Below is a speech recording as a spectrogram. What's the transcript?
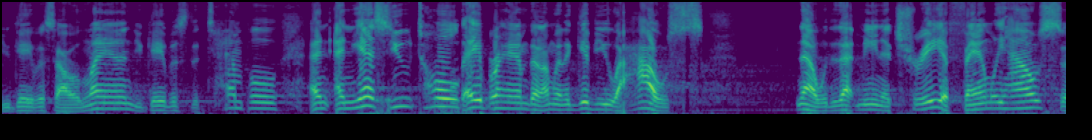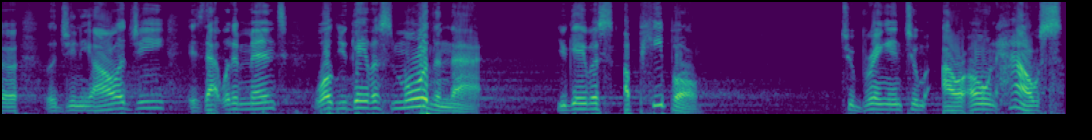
You gave us our land. You gave us the temple. And, and yes, you told Abraham that I'm going to give you a house. Now, did that mean a tree, a family house, uh, the genealogy? Is that what it meant? Well, you gave us more than that. You gave us a people to bring into our own house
